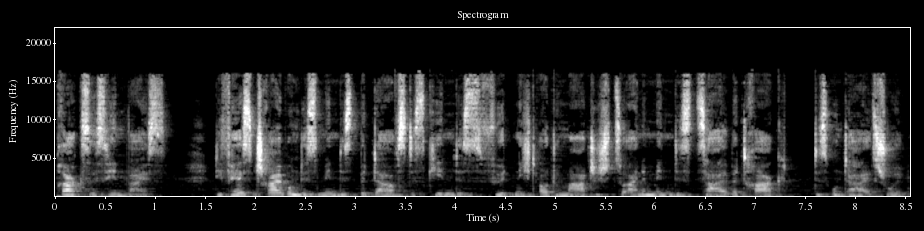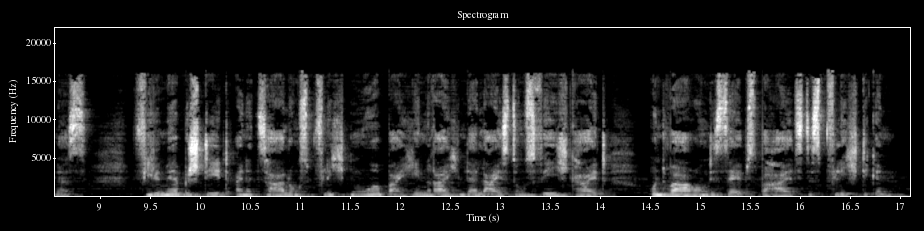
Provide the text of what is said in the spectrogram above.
Praxishinweis die Festschreibung des Mindestbedarfs des Kindes führt nicht automatisch zu einem Mindestzahlbetrag des Unterhaltsschuldners. Vielmehr besteht eine Zahlungspflicht nur bei hinreichender Leistungsfähigkeit und Wahrung des Selbstbehalts des Pflichtigen.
